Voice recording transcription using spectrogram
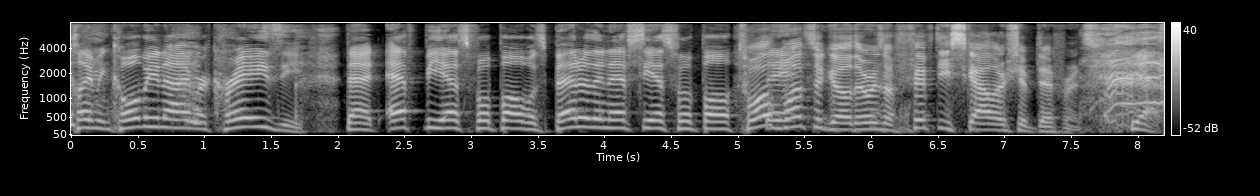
claiming Colby and I were crazy that FBS football was better than FCS football. Twelve They- months ago, there was a fifty scholarship difference. Yes,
